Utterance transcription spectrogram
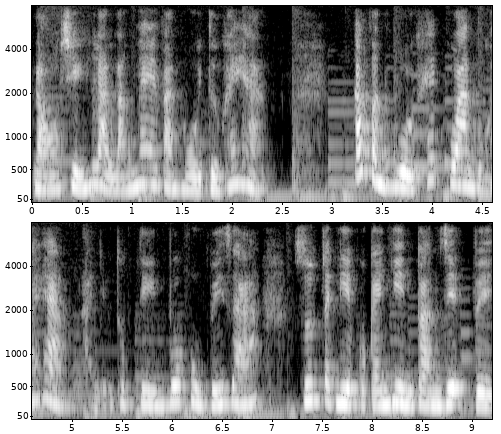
đó chính là lắng nghe phản hồi từ khách hàng các phản hồi khách quan của khách hàng là những thông tin vô cùng quý giá giúp doanh nghiệp có cái nhìn toàn diện về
